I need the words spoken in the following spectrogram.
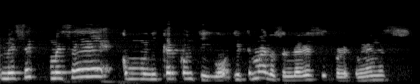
me sé, me sé comunicar contigo. Y el tema de los celulares, porque también es,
